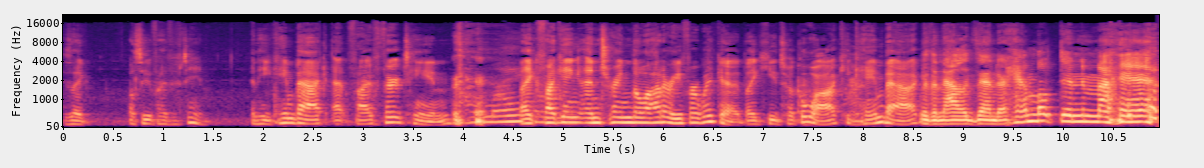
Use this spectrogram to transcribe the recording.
He's like, I'll see you at five fifteen, and he came back at five thirteen, Oh my like God. fucking entering the lottery for Wicked. Like he took a walk, he came back, With an Alexander Hamilton in my hand.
